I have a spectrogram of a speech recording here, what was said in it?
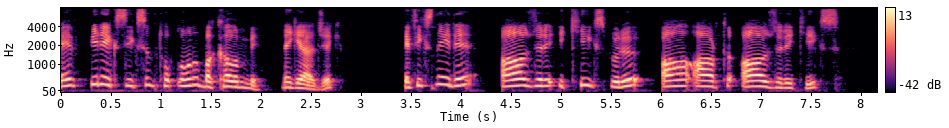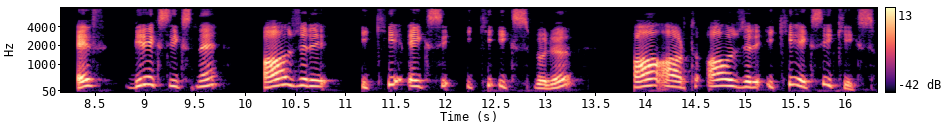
f1 eksi x'in toplamına bakalım bir. Ne gelecek? fx neydi? a üzeri 2x bölü a artı a üzeri 2x. f1 eksi x ne? a üzeri 2 eksi 2x bölü a artı a üzeri 2 eksi 2x.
